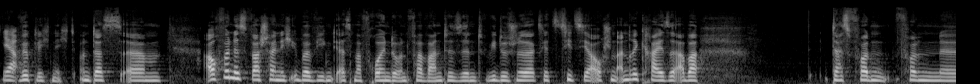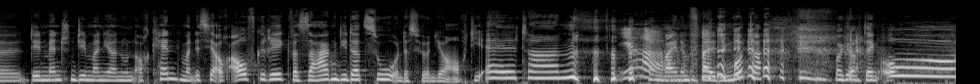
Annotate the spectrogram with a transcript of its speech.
Ja. Wirklich nicht. Und das, ähm, auch wenn es wahrscheinlich überwiegend erstmal Freunde und Verwandte sind, wie du schon sagst, jetzt zieht es ja auch schon andere Kreise, aber das von, von äh, den Menschen, die man ja nun auch kennt, man ist ja auch aufgeregt, was sagen die dazu? Und das hören ja auch die Eltern. Ja. In meinem Fall die Mutter. Wo ich auch denke, oh.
